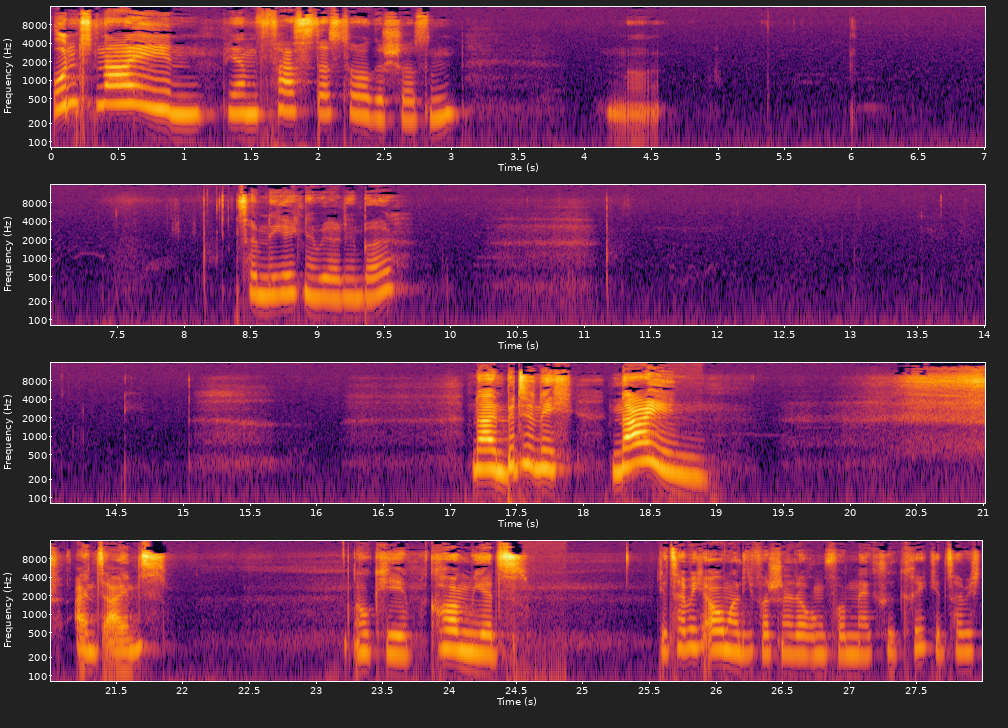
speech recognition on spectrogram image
Und nein! Wir haben fast das Tor geschossen. Jetzt haben die Gegner wieder den Ball. Nein, bitte nicht. Nein. 1-1. Okay, komm jetzt. Jetzt habe ich auch mal die Verschnellerung von Max gekriegt. Jetzt habe ich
